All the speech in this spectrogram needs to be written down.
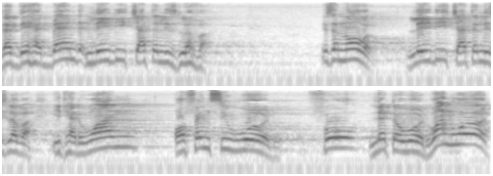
that they had banned Lady Chatterley's Lover. It's a novel, Lady Chatterley's Lover. It had one offensive word, four letter word, one word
